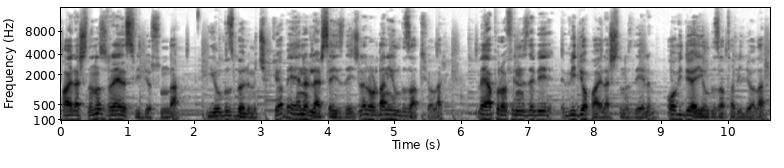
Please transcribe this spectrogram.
Paylaştığınız Reels videosunda yıldız bölümü çıkıyor. Beğenirlerse izleyiciler oradan yıldız atıyorlar. Veya profilinizde bir video paylaştınız diyelim. O videoya yıldız atabiliyorlar.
